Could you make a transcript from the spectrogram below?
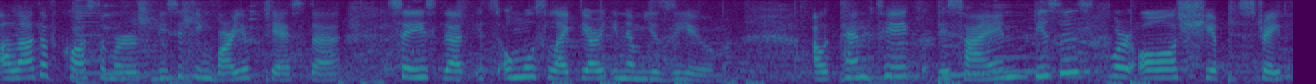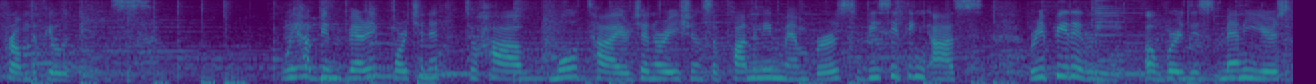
A lot of customers visiting Barrio Fiesta says that it's almost like they are in a museum. Authentic design pieces were all shipped straight from the Philippines. We have been very fortunate to have multi-generations of family members visiting us repeatedly over these many years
